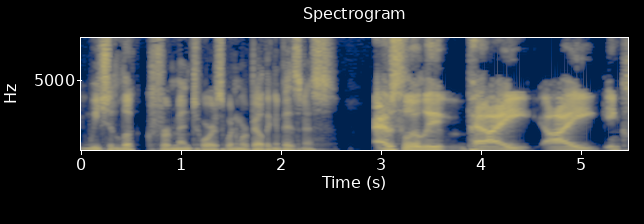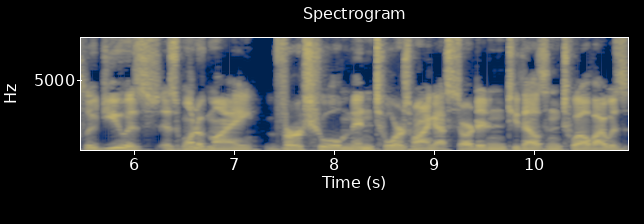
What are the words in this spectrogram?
we should look for mentors when we're building a business? Absolutely, Pat. I I include you as as one of my virtual mentors when I got started in 2012. I was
